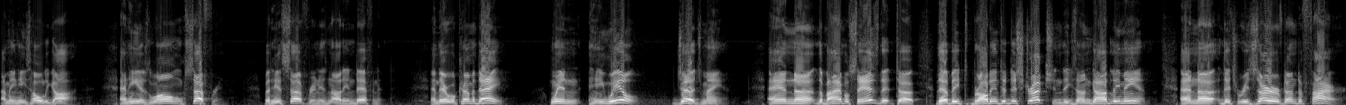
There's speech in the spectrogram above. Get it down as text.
I mean, He's holy God. And He is long suffering, but His suffering is not indefinite. And there will come a day when He will judge man. And uh, the Bible says that uh, they'll be brought into destruction, these ungodly men, and uh, that's reserved unto fire.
